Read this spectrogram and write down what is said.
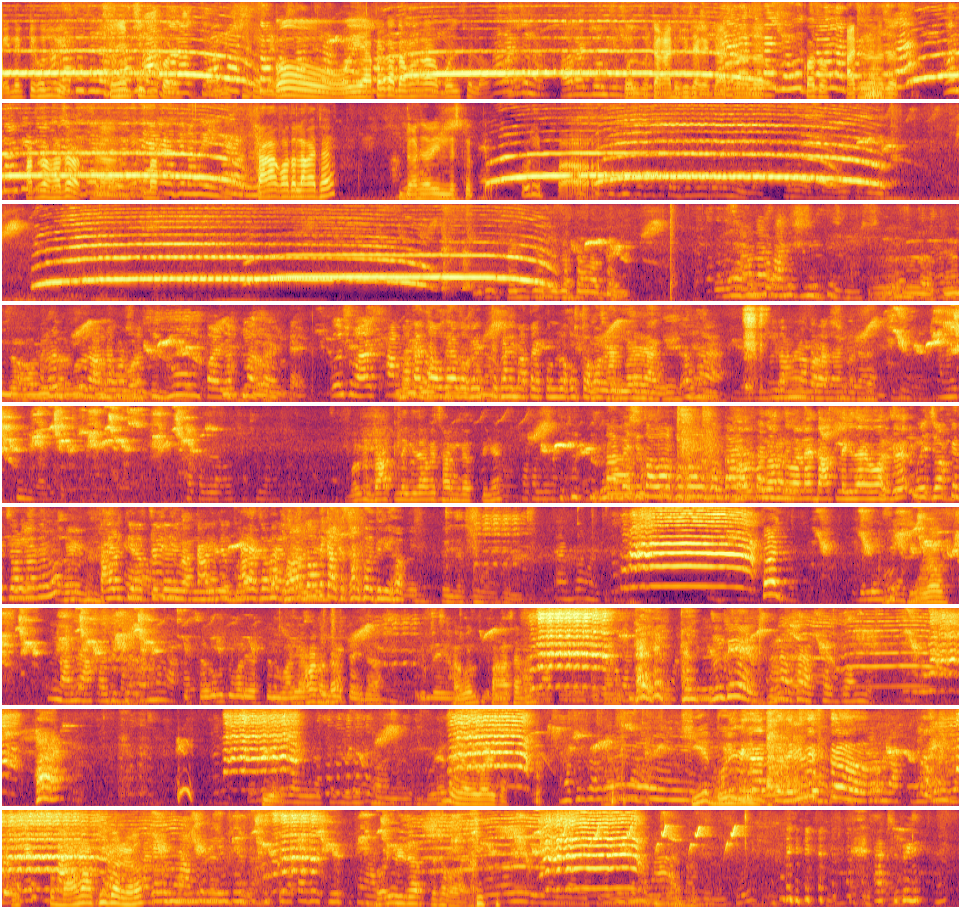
NFT খুলবি? NFT কি করে ও ওই অ্যাপের কথা আমাকে বলছিল। বলব টাকা ঢুকেছে আগে আঠারো হাজার। কত? আঠারো হাজার। আঠারো হাজার? টাকা কত লাগাতে হয়? দশ হাজার ইনভেস্ট করতে ওরে বাবা। মাথায়। জল দেওয়া যাবে একটুখানি মাথায়। কোনো রকম তখন বলতো দাঁত লেগে যাবে স্নান করতে গিয়ে। না বেশি তলার ফুটল দাঁত লেগে যাবে বলছে ওই জকের জলটা দেবো? কালকে হচ্ছে কালকে ঘরে জল ঘরে জলতে কালকে স্নান করে দিলেই হবে। দেখিস তো তো মামা কি করে সবাই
